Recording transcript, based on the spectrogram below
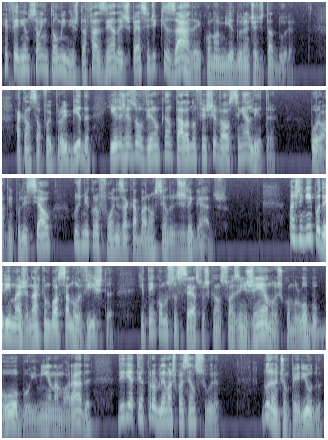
referindo-se ao então ministro da Fazenda, espécie de czar da economia durante a ditadura. A canção foi proibida e eles resolveram cantá-la no festival sem a letra. Por ordem policial, os microfones acabaram sendo desligados. Mas ninguém poderia imaginar que um bossa novista, que tem como sucesso as canções ingênuas como Lobo Bobo e Minha Namorada, viria a ter problemas com a censura. Durante um período,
